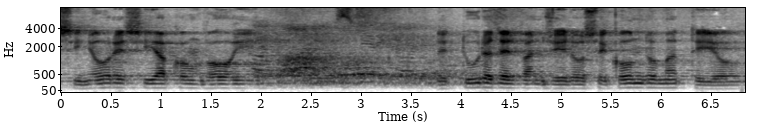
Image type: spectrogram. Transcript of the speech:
Il Signore sia con voi. Lettura del Vangelo secondo Matteo.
